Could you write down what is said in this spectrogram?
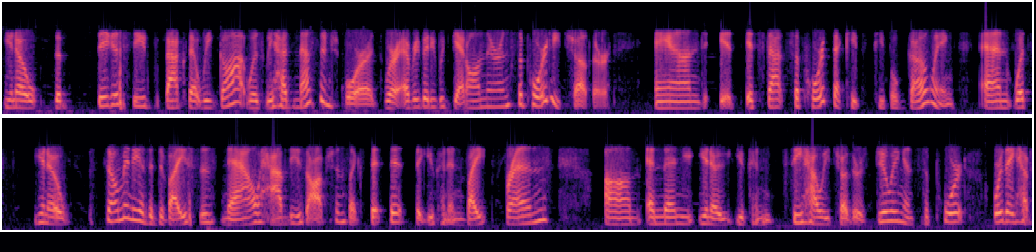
you know the biggest feedback that we got was we had message boards where everybody would get on there and support each other and it, it's that support that keeps people going and what's you know so many of the devices now have these options like Fitbit that you can invite friends um, and then you, know you can see how each other's doing and support or they have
